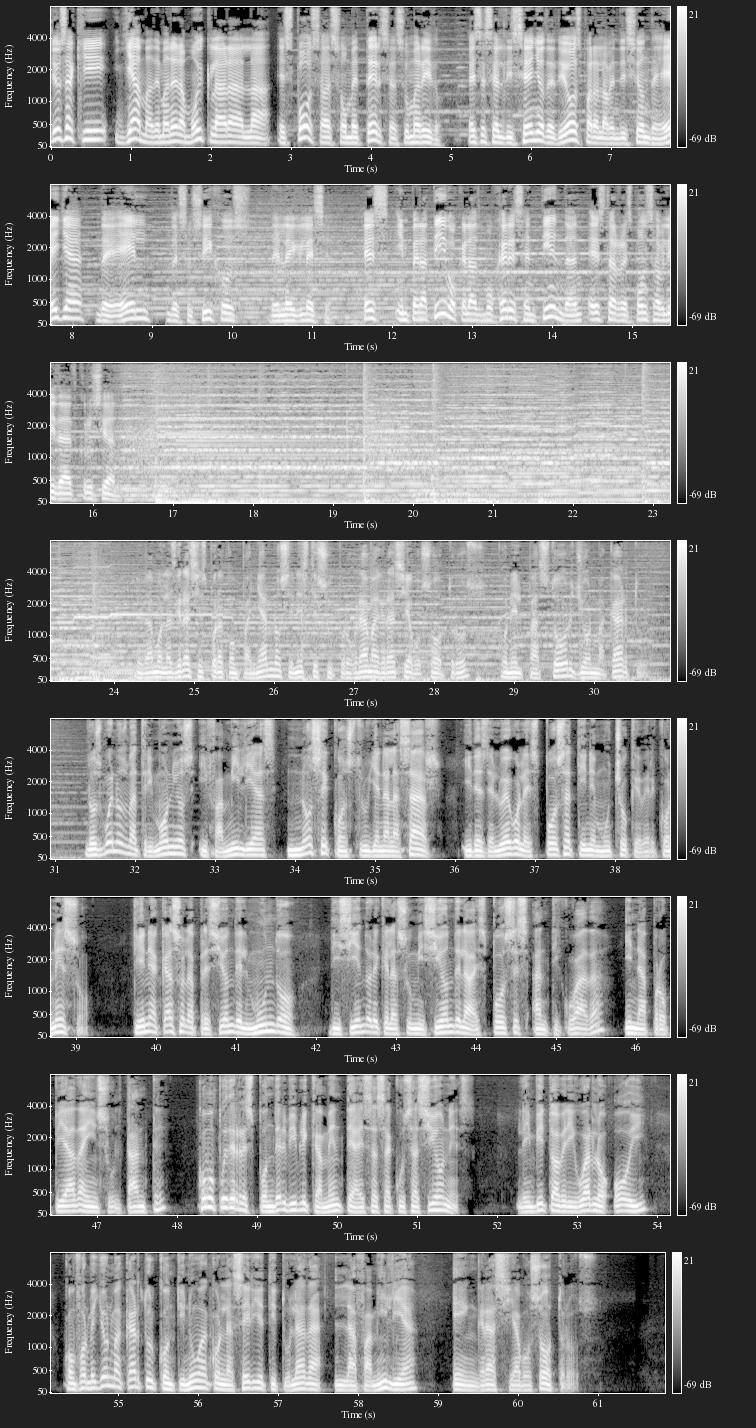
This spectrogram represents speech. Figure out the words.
Dios aquí llama de manera muy clara a la esposa a someterse a su marido. Ese es el diseño de Dios para la bendición de ella, de él, de sus hijos, de la iglesia. Es imperativo que las mujeres entiendan esta responsabilidad crucial. Damos las gracias por acompañarnos en este su programa Gracias a vosotros con el pastor John MacArthur. Los buenos matrimonios y familias no se construyen al azar, y desde luego la esposa tiene mucho que ver con eso. ¿Tiene acaso la presión del mundo diciéndole que la sumisión de la esposa es anticuada, inapropiada e insultante? ¿Cómo puede responder bíblicamente a esas acusaciones? Le invito a averiguarlo hoy, conforme John MacArthur continúa con la serie titulada La familia en gracia a vosotros.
